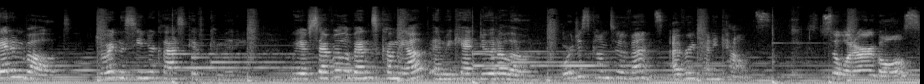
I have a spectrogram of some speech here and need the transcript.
Get involved. Join the Senior Class Gift Committee. We have several events coming up and we can't do it alone. Or just come to events. Every penny counts. So what are our goals?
